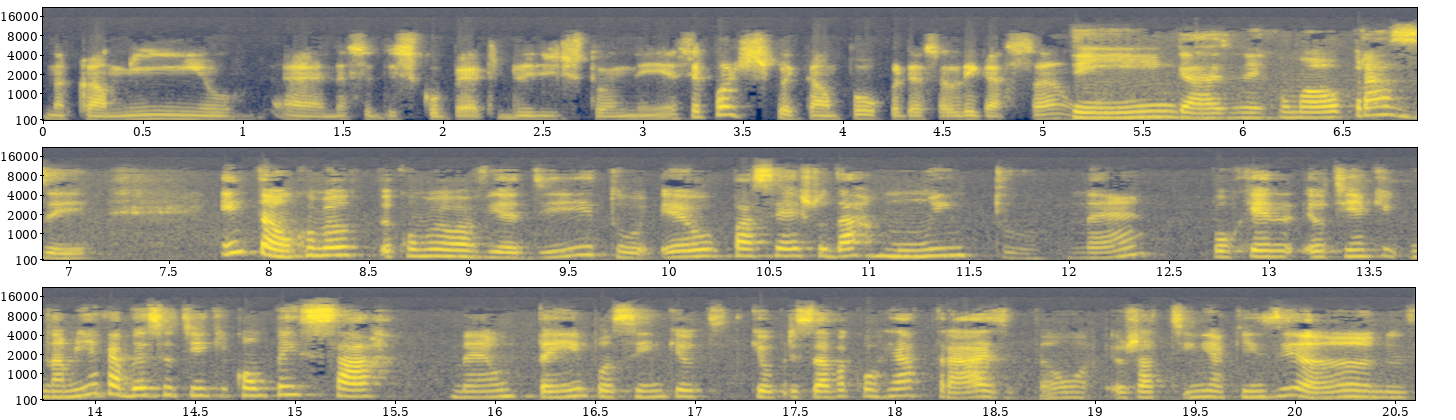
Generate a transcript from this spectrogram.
no caminho uh, nessa descoberta de distonia. Você pode explicar um pouco dessa ligação? Sim, Gasner, com o maior prazer. Então, como eu, como eu havia dito, eu passei a estudar muito, né? Porque eu tinha que, na minha cabeça, eu tinha que compensar, né? Um tempo, assim, que eu, que eu precisava correr atrás. Então, eu já tinha 15 anos,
